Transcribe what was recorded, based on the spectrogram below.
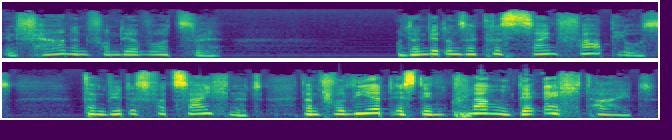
entfernen von der Wurzel. Und dann wird unser Christsein farblos, dann wird es verzeichnet, dann verliert es den Klang der Echtheit,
